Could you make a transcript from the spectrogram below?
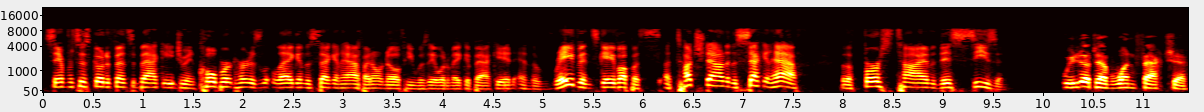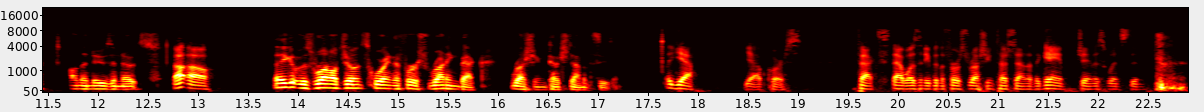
San Francisco defensive back Adrian Colbert hurt his leg in the second half. I don't know if he was able to make it back in. And the Ravens gave up a, a touchdown in the second half for the first time this season. We do have to have one fact checked on the news and notes. Uh oh. I think it was Ronald Jones scoring the first running back rushing touchdown of the season. Yeah. Yeah, of course. In fact, that wasn't even the first rushing touchdown of the game. Jameis Winston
